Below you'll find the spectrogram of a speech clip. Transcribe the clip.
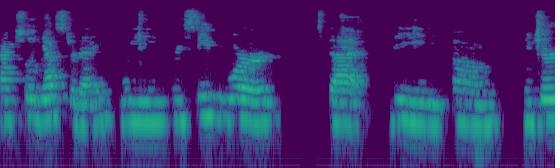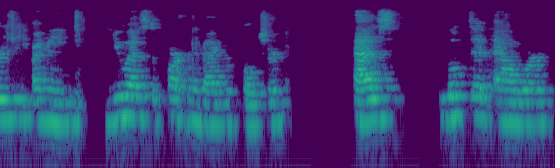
actually yesterday, we received word that the um, New Jersey, I mean, US Department of Agriculture has looked at our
